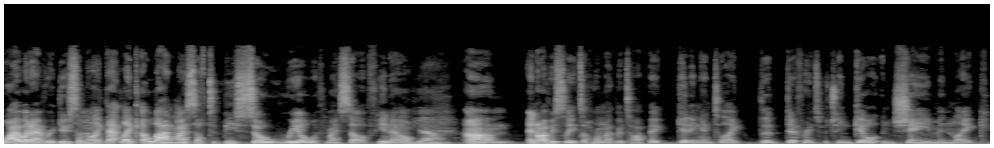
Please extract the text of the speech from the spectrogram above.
why would i ever do something like that like allowing myself to be so real with myself you know Yeah. um, and obviously it's a whole nother topic getting into like the difference between guilt and shame and like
